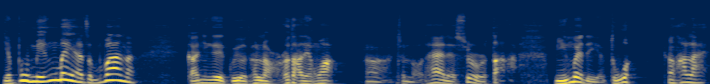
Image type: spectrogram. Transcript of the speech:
也不明白呀，怎么办呢？赶紧给鬼友他姥姥打电话啊。这老太太岁数大，明白的也多，让他来。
